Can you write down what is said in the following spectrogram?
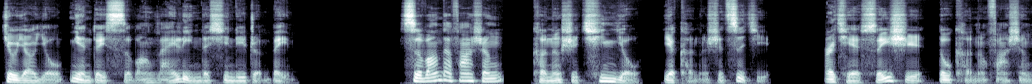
就要有面对死亡来临的心理准备。死亡的发生可能是亲友，也可能是自己。而且随时都可能发生。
